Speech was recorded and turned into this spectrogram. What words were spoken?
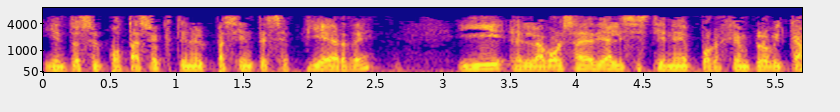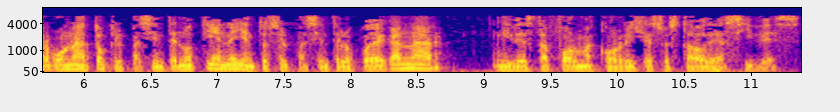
y entonces el potasio que tiene el paciente se pierde y eh, la bolsa de diálisis tiene, por ejemplo, bicarbonato que el paciente no tiene y entonces el paciente lo puede ganar y de esta forma corrige su estado de acidez.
